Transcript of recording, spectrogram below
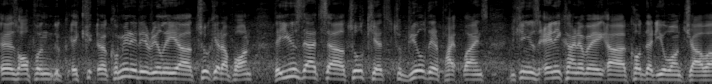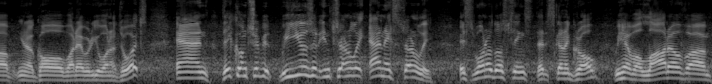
is open, the uh, community really uh, took it upon. They use that uh, toolkit to build their pipelines. You can use any kind of a uh, code that you want, Java, you know, Go, whatever you want to do it. And they contribute. We use it internally and externally. It's one of those things that is going to grow. We have a lot of um,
